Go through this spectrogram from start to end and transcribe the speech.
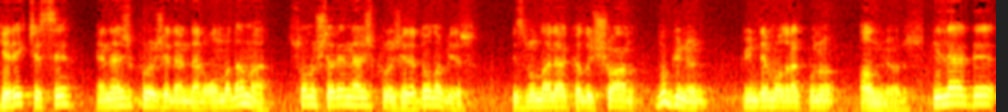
Gerekçesi enerji projelerinden olmadı ama sonuçları enerji projeleri de olabilir. Biz bununla alakalı şu an bugünün gündemi olarak bunu almıyoruz. İleride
